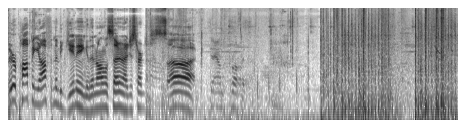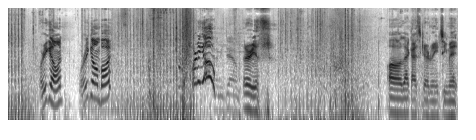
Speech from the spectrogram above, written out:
We were popping off in the beginning, and then all of a sudden I just started to suck. Down profit. Where are you going? Where are you going, boy? Down. There he is. Oh, that guy scared me, teammate.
